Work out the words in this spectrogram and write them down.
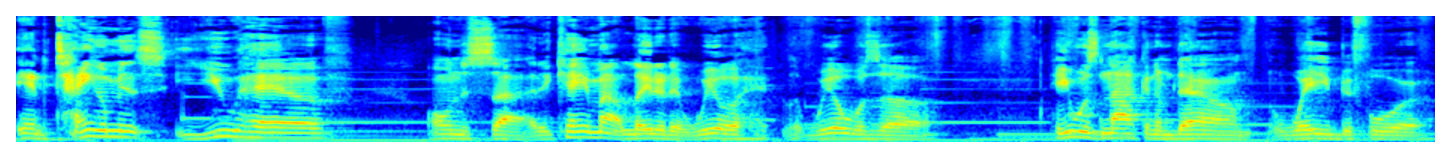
entanglements you have on the side. It came out later that Will Will was uh he was knocking him down way before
